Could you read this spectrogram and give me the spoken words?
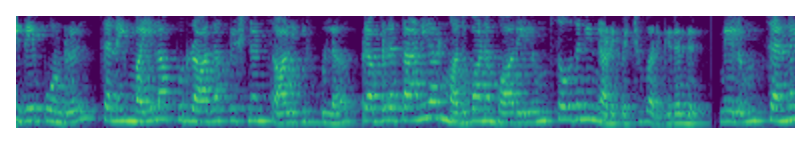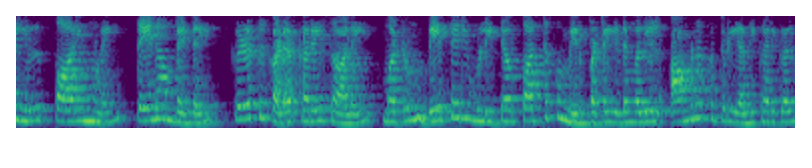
இதேபோன்று சென்னை மயிலாப்பூர் ராதாகிருஷ்ணன் சாலையில் உள்ள பிரபல தனியார் மதுபான பாரிலும் சோதனை நடைபெற்று வருகிறது. மேலும் சென்னையில் பாரிமுனை தேனாம்பேட்டை கிழக்கு கடற்கரை சாலை மற்றும் வேப்பேரி உள்ளிட்ட பத்துக்கும் மேற்பட்ட இடங்களில் அமலாக்கத்துறை அதிகாரிகள்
